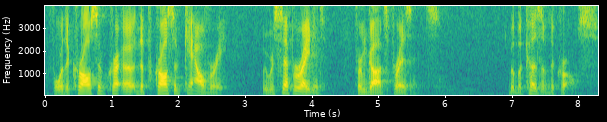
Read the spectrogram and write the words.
Before the cross of, uh, the cross of Calvary, we were separated from God's presence. But because of the cross,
